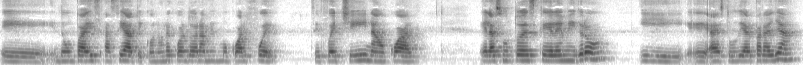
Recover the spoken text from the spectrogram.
eh, de un país asiático, no recuerdo ahora mismo cuál fue, si fue China o cuál. El asunto es que él emigró y, eh, a estudiar para allá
